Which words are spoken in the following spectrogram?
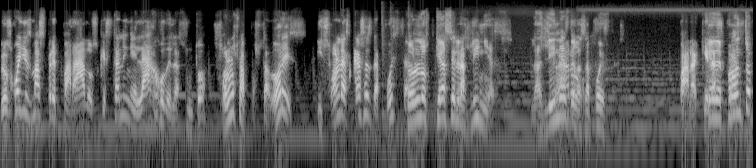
los güeyes más preparados que están en el ajo del asunto son los apostadores y son las casas de apuestas. Son los que hacen las líneas, las líneas Claro. de las apuestas. para que, Que de pronto,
